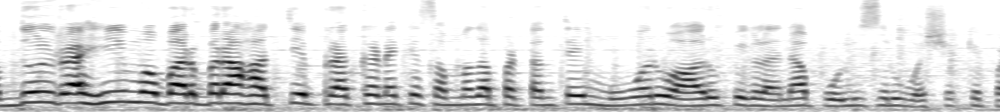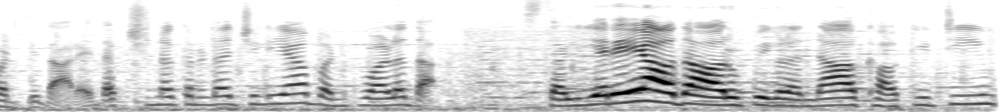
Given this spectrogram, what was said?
ಅಬ್ದುಲ್ ರಹೀಂ ಬರ್ಬರ ಹತ್ಯೆ ಪ್ರಕರಣಕ್ಕೆ ಸಂಬಂಧಪಟ್ಟಂತೆ ಮೂವರು ಆರೋಪಿಗಳನ್ನು ಪೊಲೀಸರು ವಶಕ್ಕೆ ಪಡೆದಿದ್ದಾರೆ. ದಕ್ಷಿಣ ಕನ್ನಡ ಜಿಲ್ಲೆಯ ಬಂಟ್ವಾಳದ ಸ್ಥಳೀಯರೇ ಆದ ಆರೋಪಿಗಳನ್ನು ಖಾಕಿ ಟೀಮ್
